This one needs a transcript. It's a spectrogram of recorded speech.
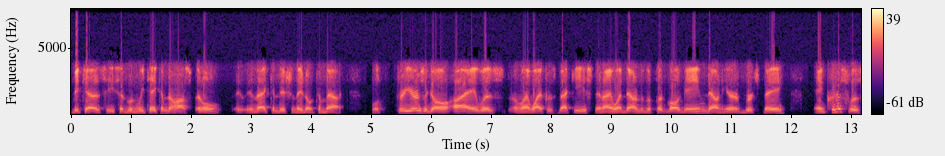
because he said when we take him to hospital in that condition, they don't come back. Well, three years ago, I was my wife was back east, and I went down to the football game down here at Birch Bay and Chris was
